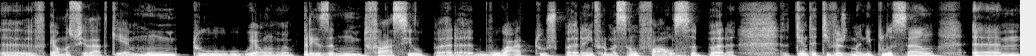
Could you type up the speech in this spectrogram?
Eh, é uma sociedade que é muito, é uma presa muito fácil para boatos, para informação falsa, para tentativas de manipulação um, ehm,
